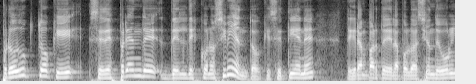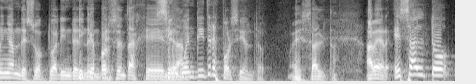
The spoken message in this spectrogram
producto que se desprende del desconocimiento que se tiene de gran parte de la población de Burlingame de su actual intendente. ¿Y qué porcentaje? 53%. Es alto. A ver, es alto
